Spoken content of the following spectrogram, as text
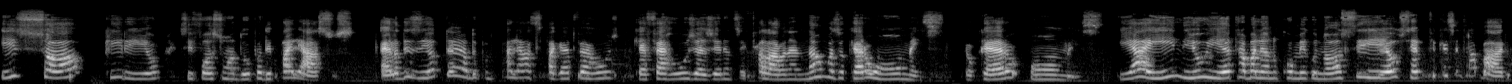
e só queriam se fosse uma dupla de palhaços. Ela dizia, eu tenho a dupla de palhaços, espaguete ferrugem, que é ferrugem, a gênero, você falava, né? Não, mas eu quero homens. Eu quero homens. E aí, Nil ia trabalhando comigo, nossa, e eu sempre fiquei sem trabalho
